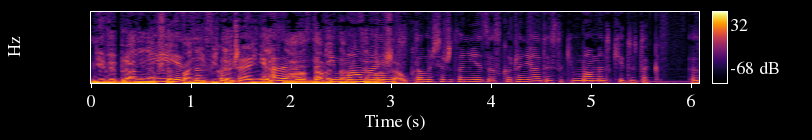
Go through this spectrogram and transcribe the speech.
nie wybranie na przykład pani Witek, Witek ale na, to jest nawet taki na wicemarszałka. To myślę, że to nie jest zaskoczenie, ale to jest taki moment, kiedy tak e,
